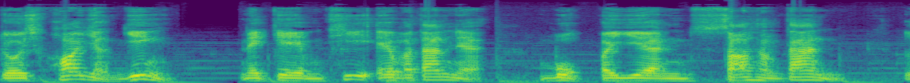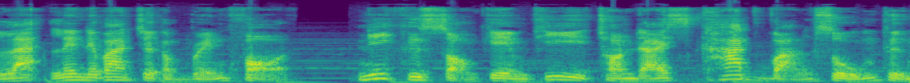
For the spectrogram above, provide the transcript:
โดยเฉพาะอย่างยิ่งในเกมที่เอเวอร์ตันเนี่ยบุกไปเยือนเซาท์แฮมป์ตันและเล่นในบ้านเจอกับเบรนท์ฟอร์ดนี่คือ 2 เกมที่ชอนไดส์คาดหวังสูงถึง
